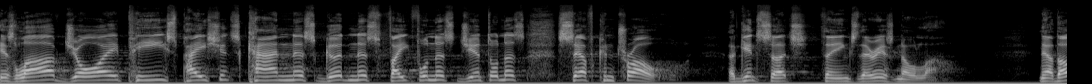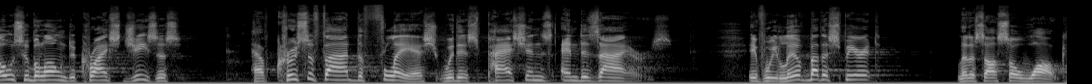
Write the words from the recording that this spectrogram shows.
is love, joy, peace, patience, kindness, goodness, faithfulness, gentleness, self control. Against such things there is no law. Now, those who belong to Christ Jesus have crucified the flesh with its passions and desires. If we live by the Spirit, let us also walk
